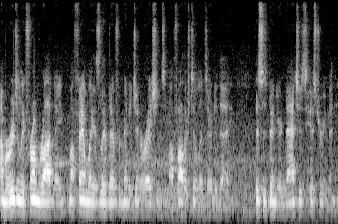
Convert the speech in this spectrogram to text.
I'm originally from Rodney. My family has lived there for many generations, and my father still lives there today. This has been your Natchez History Minute.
